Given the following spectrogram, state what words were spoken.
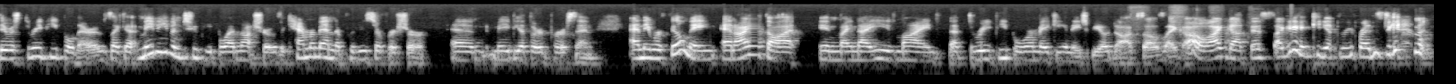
there was three people there. It was like a, maybe even two people. I'm not sure. It was a cameraman and a producer for sure, and maybe a third person. And they were filming, and I thought in my naive mind that three people were making an HBO doc. So I was like, oh, I got this. I can get three friends together.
